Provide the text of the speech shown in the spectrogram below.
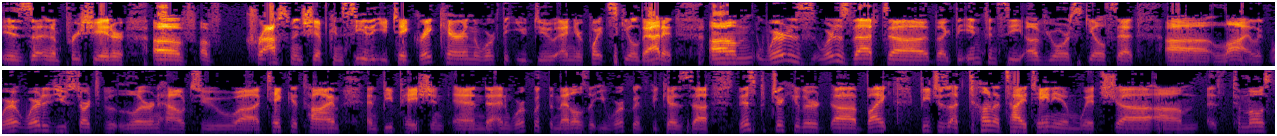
is an appreciator of of craftsmanship can see that you take great care in the work that you do and you're quite skilled at it. Um, where does where does that uh, like the infancy of your skill set uh, lie? Like where where did you start to learn how to uh, take the time and be patient and and work with the metals that you work with? Because uh, this particular uh, bike features a ton of titanium, which uh, um, to most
